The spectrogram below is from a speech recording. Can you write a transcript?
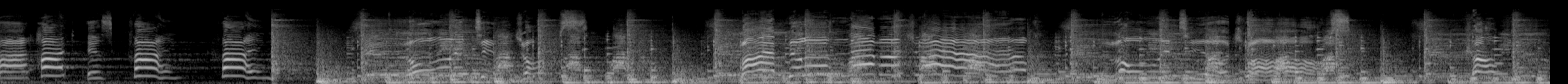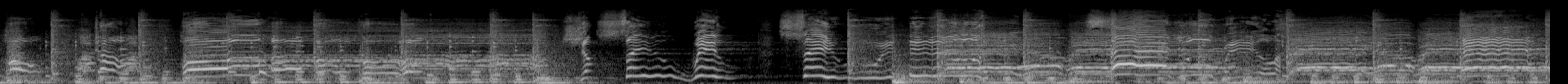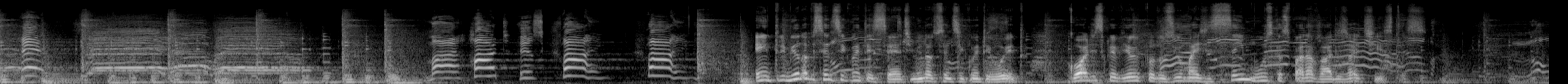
Entre 1957 e 1958, Gordy escreveu e produziu mais de 100 músicas para vários artistas.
